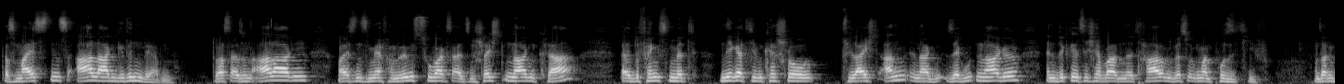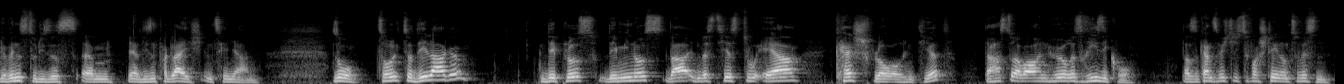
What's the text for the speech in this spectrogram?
dass meistens A-Lagen gewinnen werden. Du hast also in A-Lagen meistens mehr Vermögenszuwachs als in schlechten Lagen, klar. Äh, du fängst mit negativem Cashflow vielleicht an, in einer sehr guten Lage, entwickelt sich aber neutral und wirst irgendwann positiv. Und dann gewinnst du dieses, ähm, ja, diesen Vergleich in zehn Jahren. So, zurück zur D-Lage. D+, D-, da investierst du eher Cashflow orientiert. Da hast du aber auch ein höheres Risiko. Das ist ganz wichtig zu verstehen und zu wissen.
